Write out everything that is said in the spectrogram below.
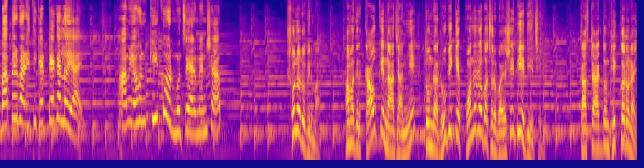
বাপের বাড়ি থেকে টেকা লই আয়। আমি এখন কি করব চেয়ারম্যান সাহেব? শোনো রুবির মা আমাদের কাউকে না জানিয়ে তোমরা রুবিকে পনেরো বছর বয়সে বিয়ে দিয়েছিলে। কাজটা একদম ঠিক করো নাই।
